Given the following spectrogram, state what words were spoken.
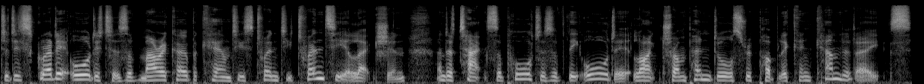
to discredit auditors of Maricopa County's 2020 election and attack supporters of the audit like Trump endorsed Republican candidates.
